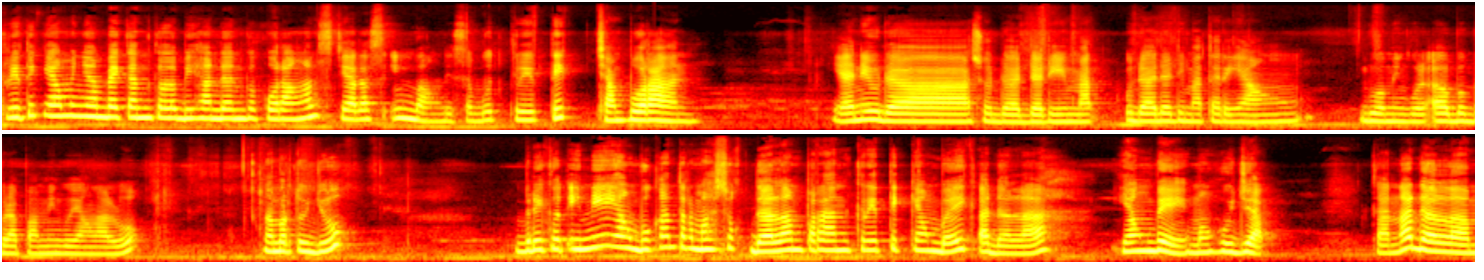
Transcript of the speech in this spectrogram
Kritik yang menyampaikan kelebihan dan kekurangan secara seimbang disebut kritik campuran. Ya ini udah sudah dari mat, udah ada di materi yang dua minggu uh, beberapa minggu yang lalu. Nomor tujuh Berikut ini yang bukan termasuk dalam peran kritik yang baik adalah yang B, menghujat. Karena dalam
